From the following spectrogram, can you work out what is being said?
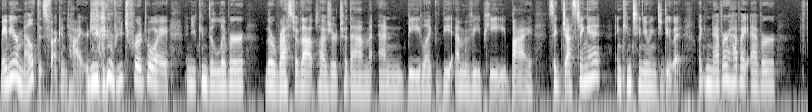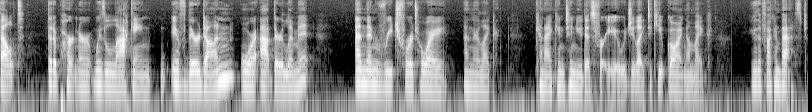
Maybe your mouth is fucking tired. You can reach for a toy and you can deliver the rest of that pleasure to them and be like the MVP by suggesting it and continuing to do it. Like, never have I ever felt that a partner was lacking if they're done or at their limit and then reach for a toy and they're like, Can I continue this for you? Would you like to keep going? I'm like, You're the fucking best.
